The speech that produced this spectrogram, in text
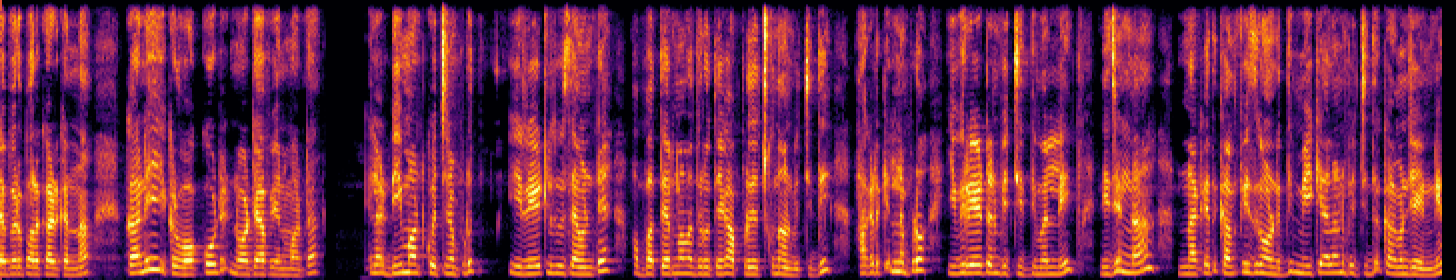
డెబ్బై రూపాయల కాడికన్నా కానీ ఇక్కడ ఒక్కోటి నూట యాభై అనమాట ఇలా డీమార్ట్కి వచ్చినప్పుడు ఈ రేట్లు చూసామంటే అబ్బా తిరణాలు దొరుకుతాయి అప్పుడు తెచ్చుకుందాం అనిపించింది అక్కడికి వెళ్ళినప్పుడు ఇవి రేట్ అనిపించింది మళ్ళీ. నిజంగా నాకైతే కన్ఫ్యూజ్గా ఉండిద్ది. మీకు ఎలా అనిపించిద్దో కామెంట్ చేయండి.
